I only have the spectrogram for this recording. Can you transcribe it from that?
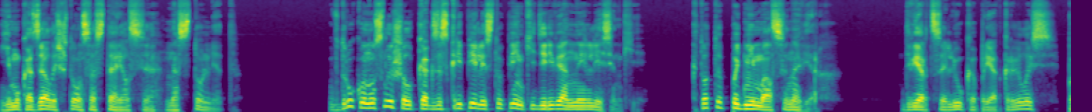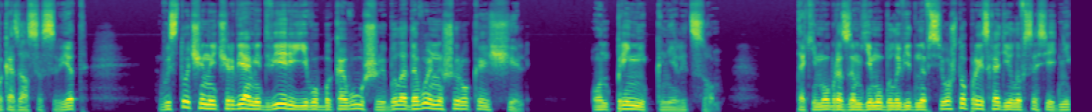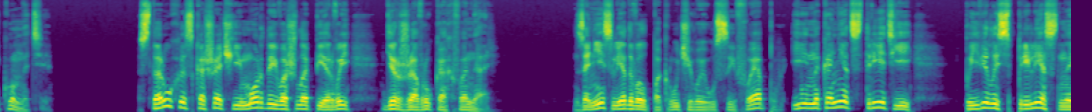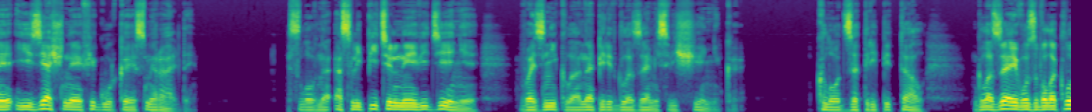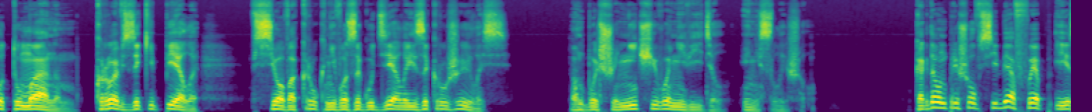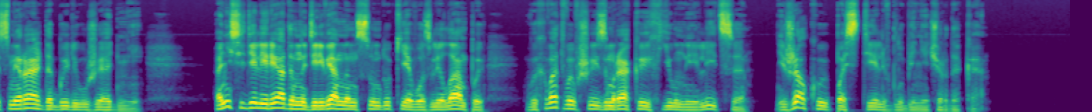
Ему казалось, что он состарился на сто лет. Вдруг он услышал, как заскрипели ступеньки деревянной лесенки. Кто-то поднимался наверх. Дверца люка приоткрылась, показался свет. В источенной червями двери его боковуши была довольно широкая щель. Он приник к ней лицом. Таким образом, ему было видно все, что происходило в соседней комнате. Старуха с кошачьей мордой вошла первой, держа в руках фонарь. За ней следовал, покручивая усы Фэб, и, наконец, третьей появилась прелестная и изящная фигурка Эсмеральды. Словно ослепительное видение возникла она перед глазами священника. Клод затрепетал, глаза его заволокло туманом, кровь закипела — все вокруг него загудело и закружилось. Он больше ничего не видел и не слышал. Когда он пришел в себя, Фэб и Эсмеральда были уже одни. Они сидели рядом на деревянном сундуке возле лампы, выхватывавшие из мрака их юные лица и жалкую постель в глубине чердака.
